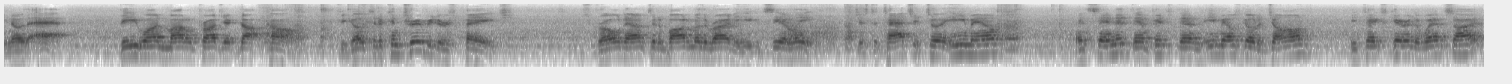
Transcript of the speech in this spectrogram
you know the at, b1modelproject.com. If you go to the contributors page, Scroll down to the bottom of the writing, you can see a link. Just attach it to an email and send it. Then, pitch, then emails go to John. He takes care of the website.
